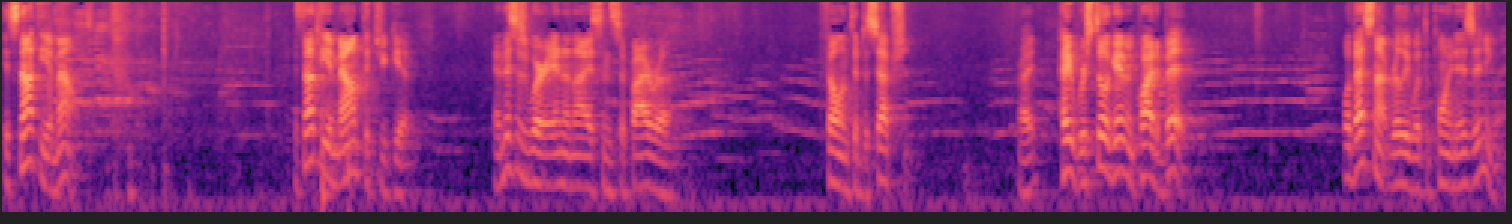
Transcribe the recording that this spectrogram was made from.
it's not the amount. It's not the amount that you give. And this is where Ananias and Sapphira fell into deception. Right? Hey, we're still giving quite a bit. Well, that's not really what the point is anyway.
